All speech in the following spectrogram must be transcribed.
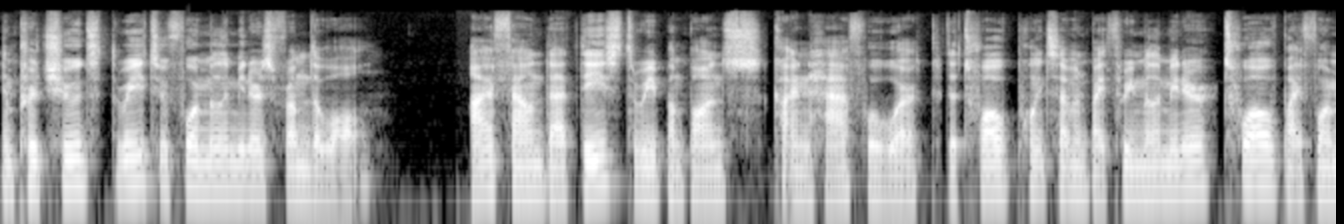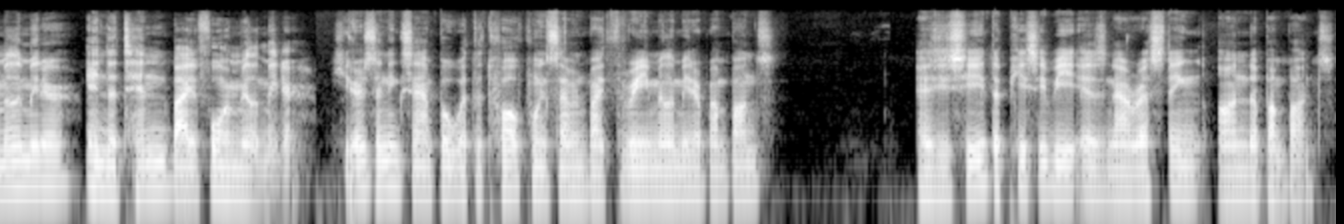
and protrudes 3 to 4 millimeters from the wall. I found that these three bump-ons cut in half will work. The 12.7 by 3 millimeter, 12 by 4 millimeter, and the 10 by 4 millimeter. Here's an example with the 12.7 by 3 millimeter bump-ons. As you see, the PCB is now resting on the bump-ons.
